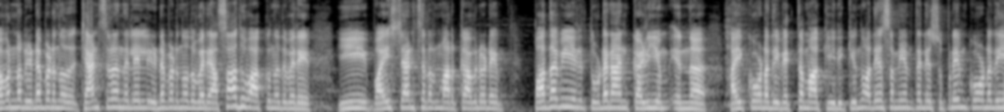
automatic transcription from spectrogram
ഗവർണർ ഇടപെടുന്നത് ചാൻസലർ നിലയിൽ ഇടപെടുന്നത് അസാധുവാക്കുന്നതുവരെ അസാധുവാക്കുന്നത് വരെ ഈ വൈസ് ചാൻസലർമാർക്ക് അവരുടെ പദവിയിൽ തുടരാൻ കഴിയും എന്ന് ഹൈക്കോടതി വ്യക്തമാക്കിയിരിക്കുന്നു. അതേസമയം തന്നെ സുപ്രീം കോടതി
